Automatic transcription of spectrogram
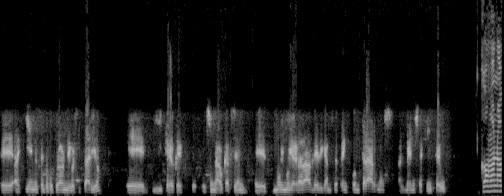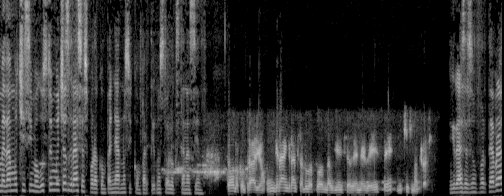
eh, aquí en el Centro Cultural Universitario eh, y creo que es una ocasión eh, muy, muy agradable, digamos, de reencontrarnos, al menos aquí en Seúl. Cómo no, me da muchísimo gusto y muchas gracias por acompañarnos y compartirnos todo lo que están haciendo. Todo lo contrario, un gran, gran saludo a toda la audiencia de MBS. Muchísimas gracias. Gracias, un fuerte abrazo.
